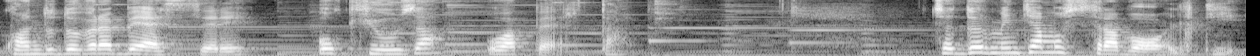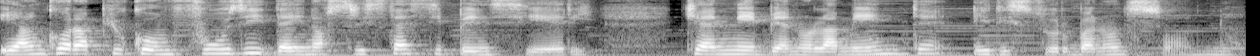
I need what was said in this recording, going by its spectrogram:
quando dovrebbe essere o chiusa o aperta. Ci addormentiamo stravolti e ancora più confusi dai nostri stessi pensieri che annebbiano la mente e disturbano il sonno.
